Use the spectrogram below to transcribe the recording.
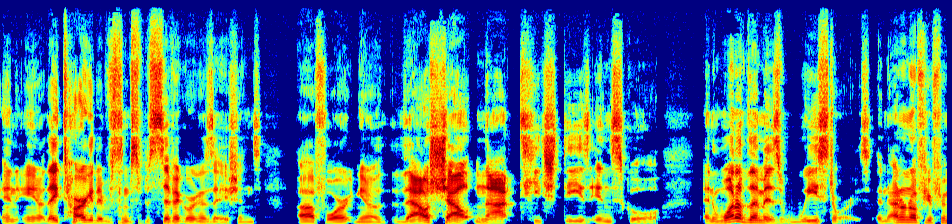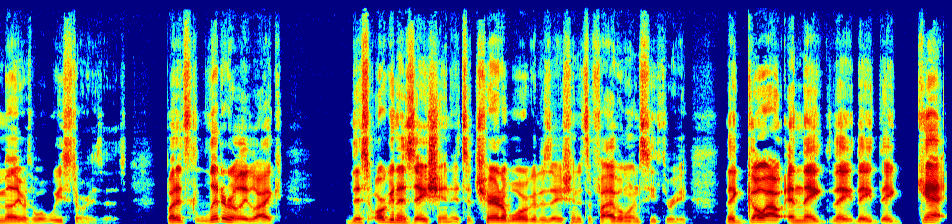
and you know they targeted some specific organizations uh, for you know thou shalt not teach these in school, and one of them is We Stories, and I don't know if you're familiar with what We Stories is, but it's literally like this organization. It's a charitable organization. It's a 501c3. They go out and they they they they get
